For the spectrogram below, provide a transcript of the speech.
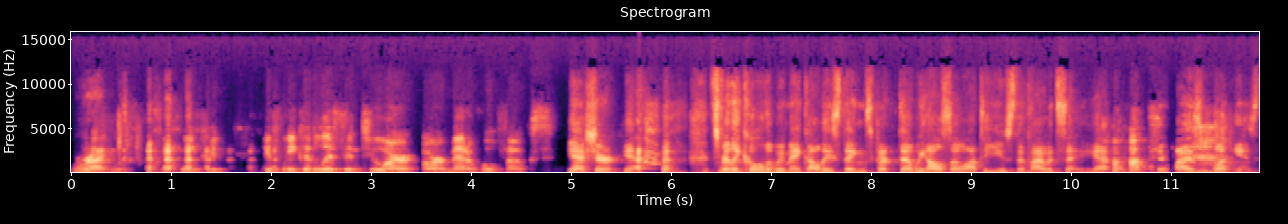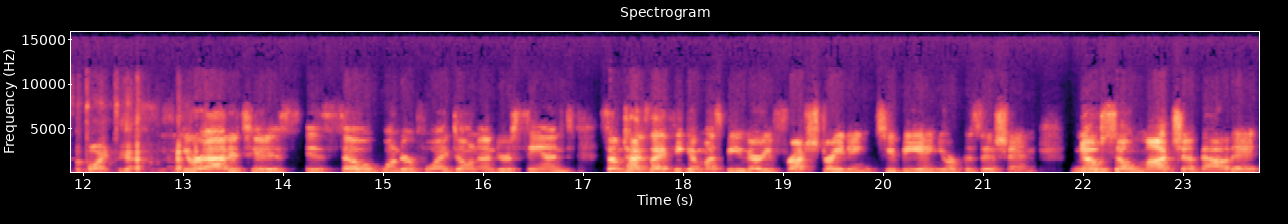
Right. If, we could if we could listen to our our medical folks. Yeah, sure. Yeah. it's really cool that we make all these things, but uh, we also ought to use them, I would say. Yeah. Otherwise, what is the point? Yeah. Your attitude is is so wonderful. I don't understand. Sometimes I think it must be very frustrating to be in your position, know so much about it,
